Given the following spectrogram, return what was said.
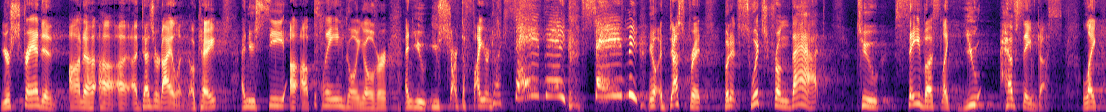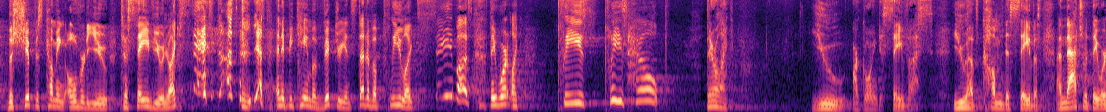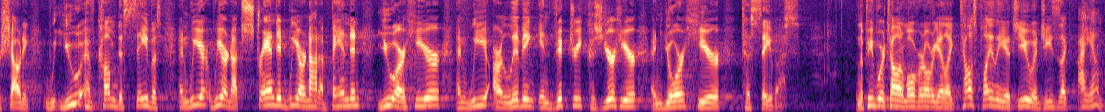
you're stranded on a, a, a desert island, okay? And you see a, a, plane going over, and you, you start the fire, and you're like, save me, save me. You know, desperate, but it switched from that to save us like you have saved us. Like the ship is coming over to you to save you, and you're like, save yes. And it became a victory. Instead of a plea like, save us, they weren't like, please, please help. They were like, you are going to save us. You have come to save us. And that's what they were shouting. You have come to save us, and we are, we are not stranded. We are not abandoned. You are here, and we are living in victory because you're here, and you're here to save us. And the people were telling him over and over again, like, tell us plainly it's you. And Jesus like, I am.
